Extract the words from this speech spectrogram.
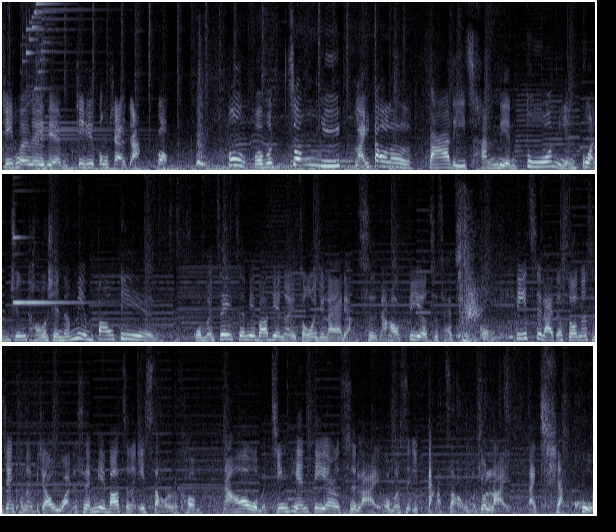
鸡腿这一边继续攻下一家，Go！哦，我们终于来到了巴黎蝉联多年冠军头衔的面包店。我们这一间面包店呢，也总共已经来了两次，然后第二次才成功。第一次来的时候，那时间可能比较晚了，所以面包整个一扫而空。然后我们今天第二次来，我们是一大早我们就来来抢货。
